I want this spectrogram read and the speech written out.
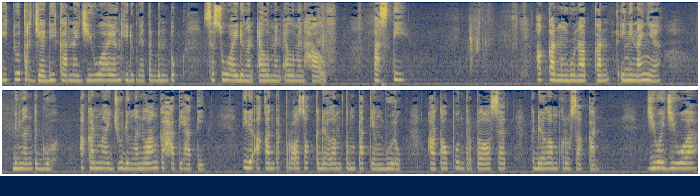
Itu terjadi karena jiwa yang hidupnya terbentuk sesuai dengan elemen-elemen half. Pasti akan menggunakan keinginannya dengan teguh akan maju dengan langkah hati-hati, tidak akan terperosok ke dalam tempat yang buruk ataupun terpeleset ke dalam kerusakan. Jiwa-jiwa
